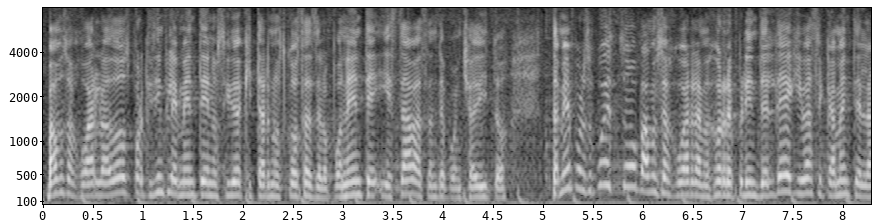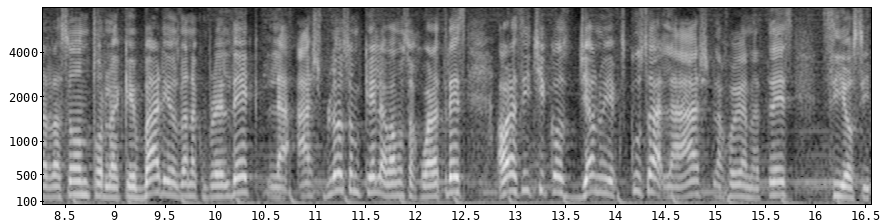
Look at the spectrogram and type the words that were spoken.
Vamos a jugarlo a dos porque simplemente nos ayuda a quitarnos cosas del oponente y está bastante ponchadito. También por supuesto vamos a jugar la mejor reprint del deck y básicamente la razón por la que varios van a comprar el deck, la Ash Blossom que la vamos a jugar a 3. Ahora sí chicos, ya no hay excusa, la Ash la juegan a 3 sí o sí.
